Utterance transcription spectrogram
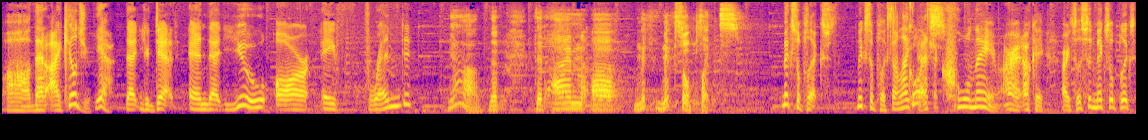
Uh, that I killed you. Yeah, that you're dead. And that you are a friend? Yeah. That that I'm uh, Mi- Mixoplix. Mixoplix. Mixoplix. I like that. That's a cool name. All right. Okay. All right. So listen, Mixoplix.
